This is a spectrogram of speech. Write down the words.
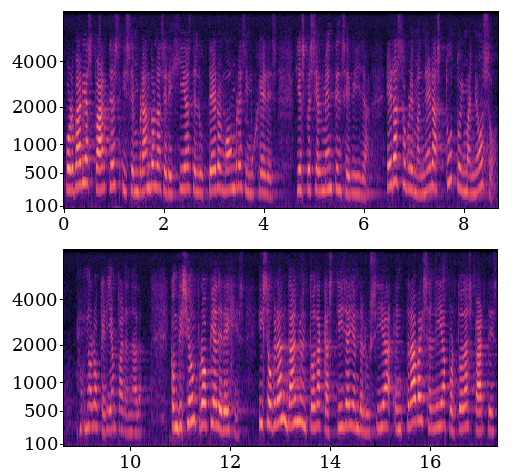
por varias partes y sembrando las herejías de Lutero en hombres y mujeres, y especialmente en Sevilla. Era sobremanera astuto y mañoso, no lo querían para nada, condición propia de herejes. Hizo gran daño en toda Castilla y Andalucía, entraba y salía por todas partes,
